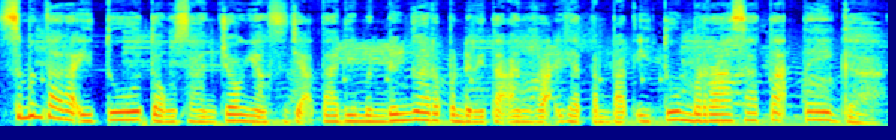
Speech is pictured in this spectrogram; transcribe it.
Sementara itu, Tong Sancong yang sejak tadi mendengar penderitaan rakyat tempat itu merasa tak tega.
